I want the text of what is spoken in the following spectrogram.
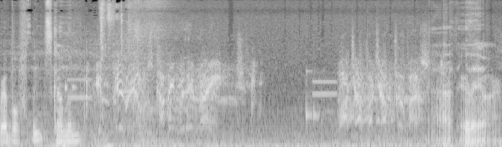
Rebel fleet's coming. Imperials coming within range. Watch out for jump troopers. Ah, there they are.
